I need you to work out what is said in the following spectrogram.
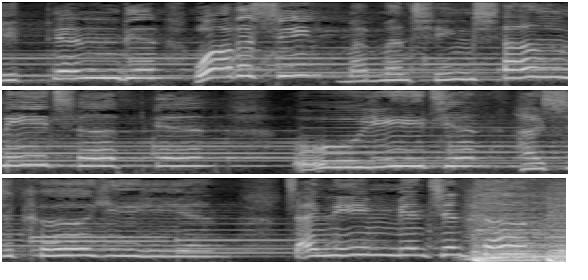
一点点，我的心慢慢倾向你这边。无意间，还是可以演，在你面前特别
